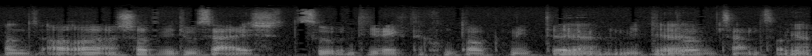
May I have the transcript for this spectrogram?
Und, a- anstatt, wie du sagst, zu direkter Kontakt mit, äh, Ja, mit dem ja, Produzenten. ja.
